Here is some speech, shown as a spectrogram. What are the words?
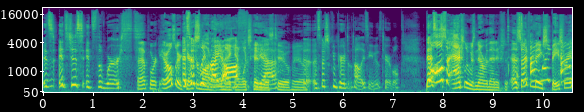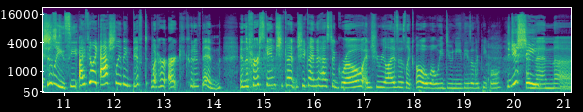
It's, it's just, it's the worst. That poor. And also, her character Especially model right in that game off, looks hideous yeah. too. Yeah. Uh, especially compared to the Tali scene, it's terrible. Best. Well, also, Ashley was never that interesting. Aside from I being like space racist, See, I feel like Ashley they biffed what her arc could have been. In the first game, she kind she kind of has to grow, and she realizes like, oh well, we do need these other people. did you see? And then uh,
